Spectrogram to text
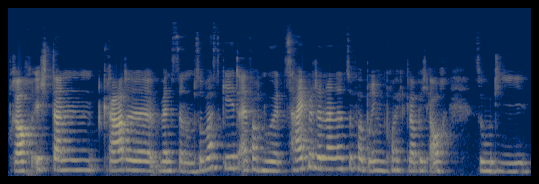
brauche ich dann, gerade wenn es dann um sowas geht, einfach nur Zeit miteinander zu verbringen, brauche ich, glaube ich, auch so die,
